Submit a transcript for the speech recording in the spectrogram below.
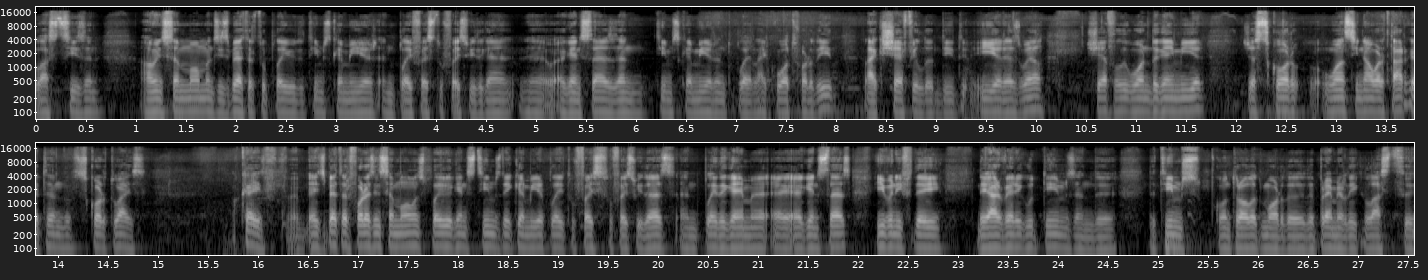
last season how in some moments it's better to play with the teams come here and play face to face with uh, against us than teams come here and play like Watford did, like Sheffield did here as well. Sheffield won the game here, just score once in our target and score twice okay, it's better for us in some moments play against teams they come here play to face to face with us and play the game uh, against us, even if they they are very good teams and uh, the teams controlled more the, the Premier League last uh,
